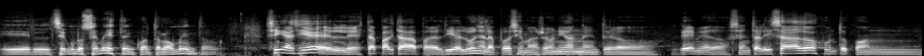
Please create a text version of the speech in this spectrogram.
el segundo semestre en cuanto al aumento. ¿no? Sí, así es, está pactada para el día lunes la próxima reunión entre los gremios centralizados junto con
